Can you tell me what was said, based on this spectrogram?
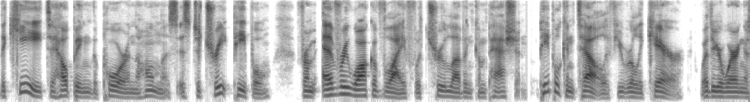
The key to helping the poor and the homeless is to treat people from every walk of life with true love and compassion. People can tell if you really care whether you're wearing a,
